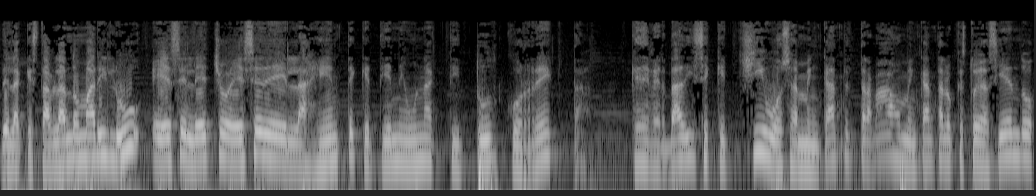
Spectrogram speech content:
de la que está hablando Marilú es el hecho ese de la gente que tiene una actitud correcta, que de verdad dice que chivo, o sea, me encanta el trabajo, me encanta lo que estoy haciendo,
